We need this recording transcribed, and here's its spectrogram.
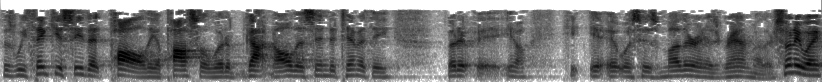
Because we think you see that Paul, the Apostle, would have gotten all this into Timothy. But, it, you know, he, it was his mother and his grandmother. So anyway,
